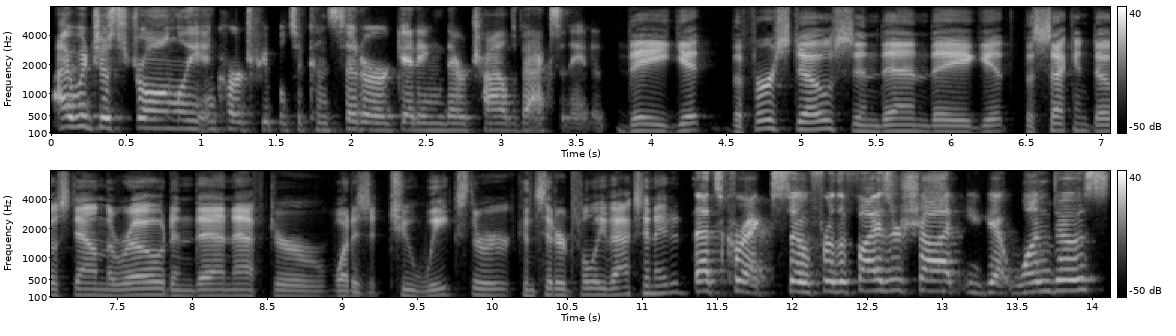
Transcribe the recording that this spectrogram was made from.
I would just strongly encourage people to consider getting their child vaccinated. They get the first dose and then they get the second dose down the road. And then after, what is it, two weeks, they're considered fully vaccinated? That's correct. So for the Pfizer shot, you get one dose.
